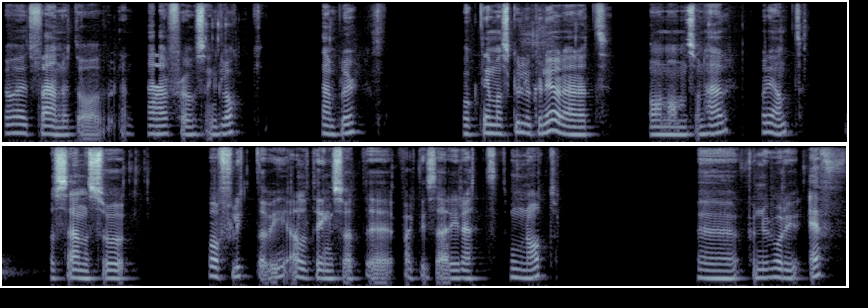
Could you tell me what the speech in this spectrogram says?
Jag är ett fan av den här Frozen Glock Sampler. Och det man skulle kunna göra är att ta någon sån här variant. Och sen så bara flyttar vi allting så att det faktiskt är i rätt tonart. Eh, för nu var det ju F.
